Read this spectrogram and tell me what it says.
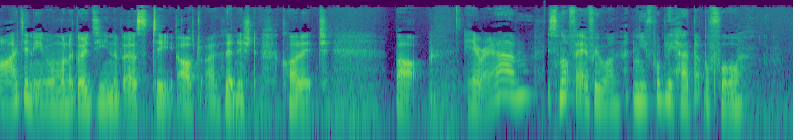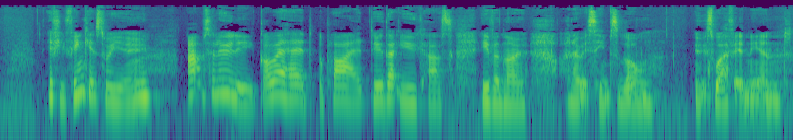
I didn't even want to go to university after I finished college. But here I am. It's not for everyone, and you've probably heard that before. If you think it's for you, absolutely go ahead, apply, do that UCAS, even though I know it seems long. It's worth it in the end.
